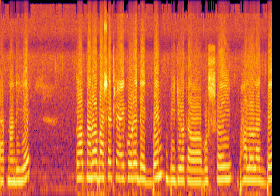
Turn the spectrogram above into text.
ঢাকনা দিয়ে। তো আপনারা বাসায় ট্রাই করে দেখবেন। ভিডিওটা অবশ্যই ভালো লাগবে।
